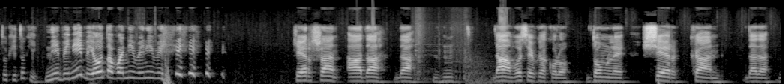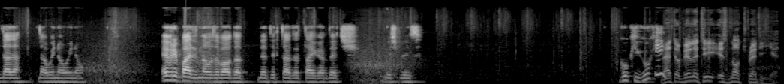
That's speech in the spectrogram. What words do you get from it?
Tuki Tuki. Nibi Nibi, uite pe Nibi Nibi. Kershan, a da, da. mhm. Da, am văzut ce ai făcut acolo. Domnule Sher Khan. Da, da, da, da, da, we know, we know. Everybody knows about that, that retarded tiger, deci, bitch please. Guki Guki? That ability is not ready yet.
